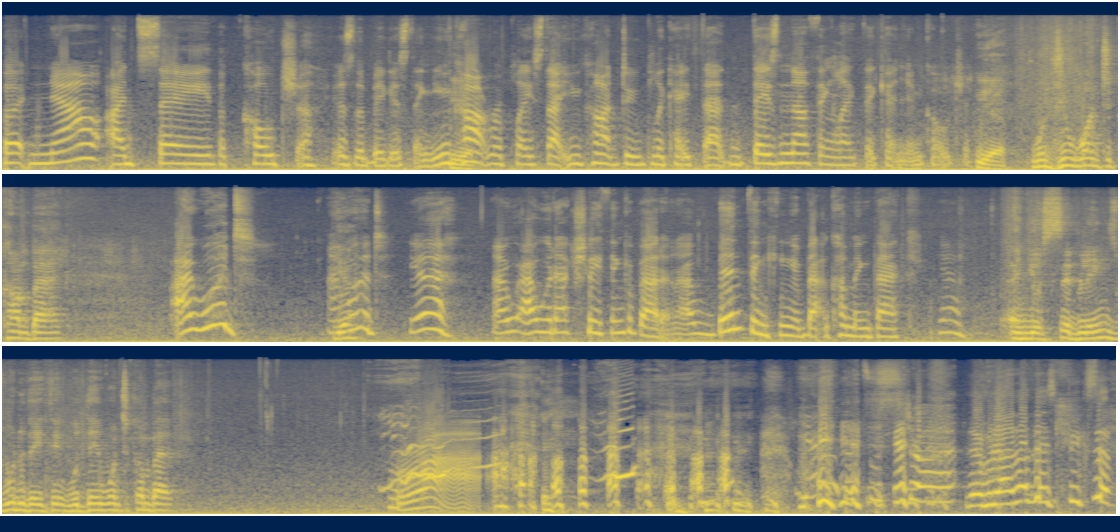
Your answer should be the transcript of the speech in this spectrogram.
but now I'd say the culture is the biggest thing. You Yeah. can't replace that. You can't duplicate that. There's nothing like the Kenyan culture. Yeah. Would you want to come back? I would. I Yeah. would. Yeah. I, I would actually think about it. I've been thinking about coming back. Yeah. And your siblings, what do they think? Would they want to come back? Rah. Sure. The brother that speaks up.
